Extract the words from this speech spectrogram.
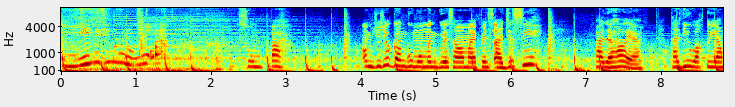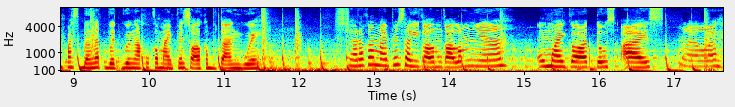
ih di sini dulu ah sumpah om Jojo ganggu momen gue sama My Prince aja sih padahal ya tadi waktu yang pas banget buat gue ngaku ke My Prince soal kebutaan gue secara kan My Prince lagi kalem-kalemnya oh my god those eyes meleleh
